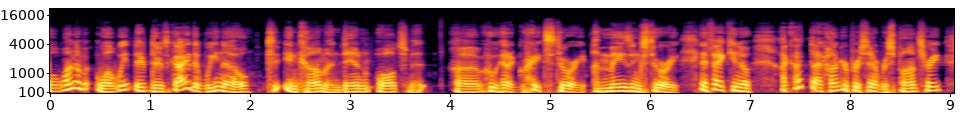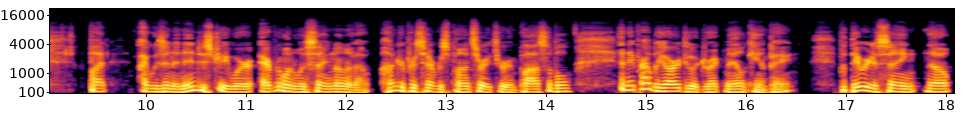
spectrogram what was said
Well, one of well, we, there, there's a guy that we know to, in common, Dan Waldschmidt, uh, who had a great story, amazing story. In fact, you know, I got that hundred percent response rate, but I was in an industry where everyone was saying, no, no, no, 100% response rates are impossible. And they probably are to a direct mail campaign. But they were just saying, no,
